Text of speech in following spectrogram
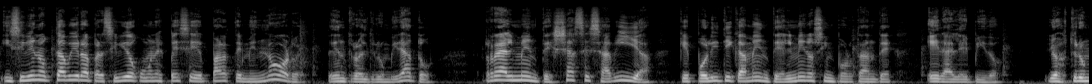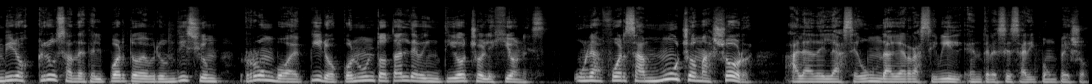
y si bien Octavio era percibido como una especie de parte menor dentro del triunvirato, realmente ya se sabía que políticamente el menos importante era Lépido. Los triunviros cruzan desde el puerto de Brundisium rumbo a Epiro con un total de 28 legiones, una fuerza mucho mayor a la de la Segunda Guerra Civil entre César y Pompeyo.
